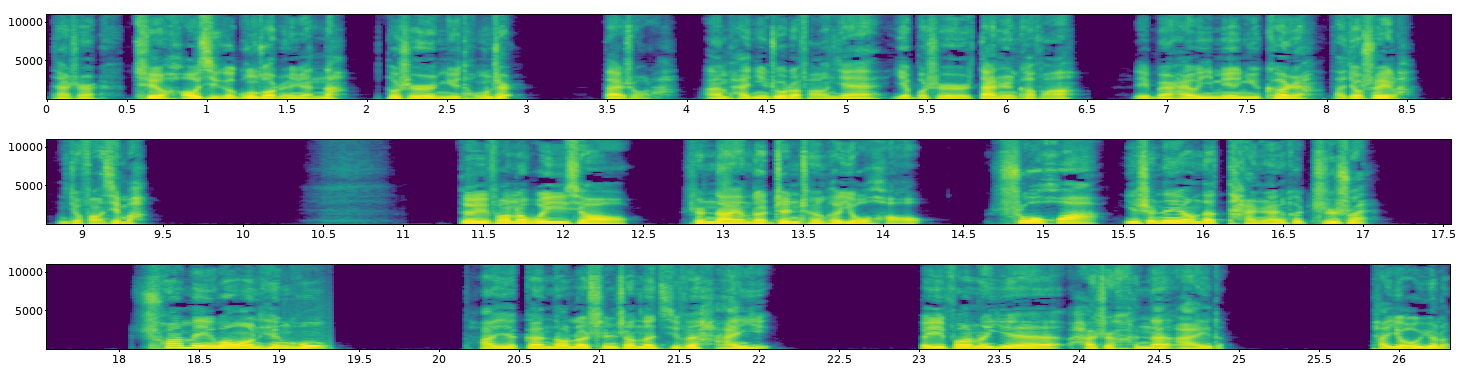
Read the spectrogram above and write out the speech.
但是却有好几个工作人员呢，都是女同志。再说了，安排你住的房间也不是单人客房。”里边还有一名女客人，早就睡了，你就放心吧。对方的微笑是那样的真诚和友好，说话也是那样的坦然和直率。川妹望望天空，她也感到了身上的几分寒意。北方的夜还是很难挨的。她犹豫了，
